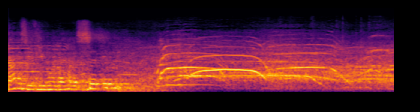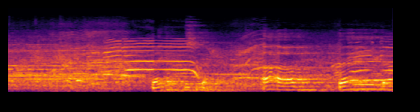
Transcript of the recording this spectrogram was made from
trying to see if you wanted to have a sit with me. Vega, you? Uh-oh, Vega.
